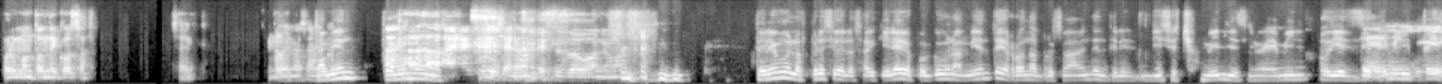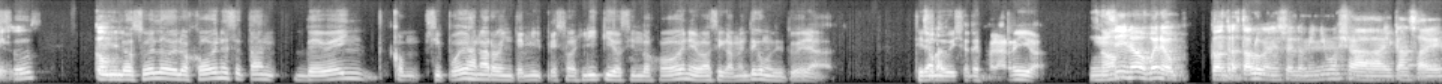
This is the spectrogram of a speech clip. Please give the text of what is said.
por un montón de cosas. También tenemos... Ah, ese no. ese es vos tenemos los precios de los alquileres, porque un ambiente ronda aproximadamente entre 18 mil, 19 mil o 17 mil pesos. Y los sueldos de los jóvenes están de 20, si puedes ganar 20 mil pesos líquidos siendo jóvenes, básicamente como si estuviera tirando billetes para arriba. No. Sí, no, bueno, contrastarlo con el sueldo mínimo ya alcanza, es,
